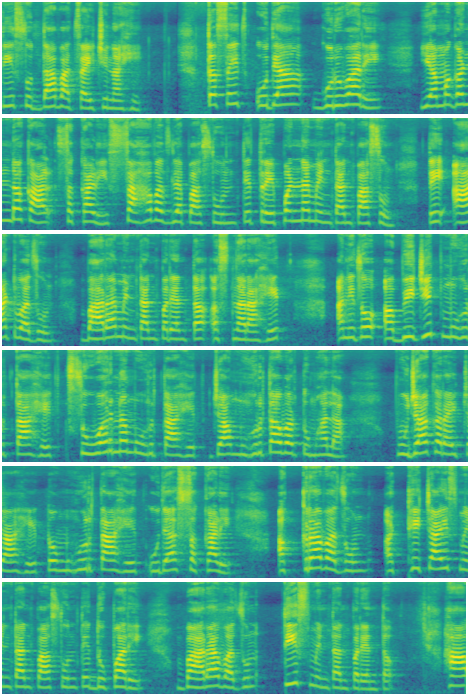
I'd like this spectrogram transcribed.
ती सुद्धा वाचायची नाही. तसेच उद्या गुरुवारी यमगंड काळ सकाळी सहा वाजल्यापासून ते त्रेपन्न मिनिटांपासून ते आठ वाजून बारा मिनिटांपर्यंत असणार आहेत. आणि जो अभिजित मुहूर्त आहेत सुवर्ण मुहूर्त आहेत ज्या मुहूर्तावर तुम्हाला पूजा करायची आहे तो मुहूर्त आहेत उद्या सकाळी अकरा वाजून अठ्ठेचाळीस मिनिटांपासून ते दुपारी बारा वाजून तीस मिनिटांपर्यंत. हा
